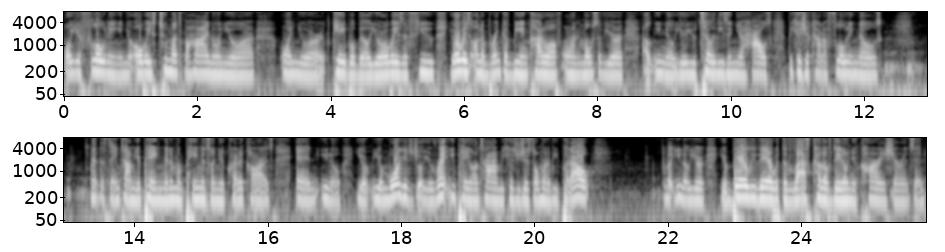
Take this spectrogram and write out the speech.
or you're floating and you're always two months behind on your on your cable bill. You're always a few. You're always on the brink of being cut off on most of your, uh, you know, your utilities in your house because you're kind of floating those at the same time you're paying minimum payments on your credit cards and you know your your mortgage or your rent you pay on time because you just don't want to be put out but you know you're you're barely there with the last cutoff date on your car insurance and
